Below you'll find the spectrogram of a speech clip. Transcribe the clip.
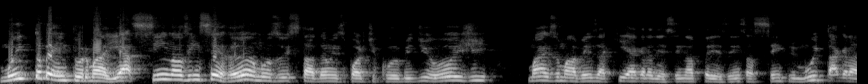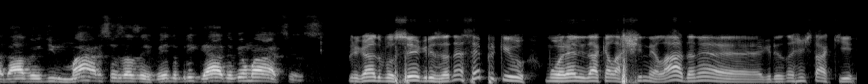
Muito bem, turma. E assim nós encerramos o Estadão Esporte Clube de hoje. Mais uma vez aqui agradecendo a presença sempre muito agradável de Márcio Azevedo. Obrigado, viu, Márcio? Obrigado você, Grisa. Né? Sempre que o Morelli dá aquela chinelada, né, Grisa, a gente está aqui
